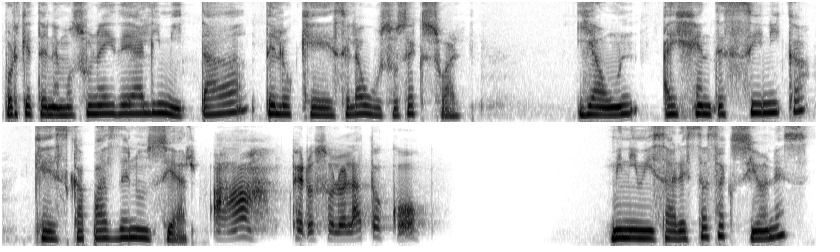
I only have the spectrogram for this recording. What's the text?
porque tenemos una idea limitada de lo que es el abuso sexual. Y aún hay gente cínica que es capaz de denunciar. Ah, pero solo la tocó. Minimizar estas acciones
